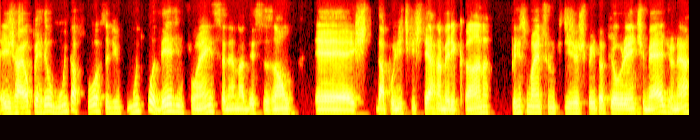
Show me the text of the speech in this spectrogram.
Israel perdeu muita força, de, muito poder de influência né, na decisão é, da política externa americana, principalmente no que diz respeito aqui ao Oriente Médio, né?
